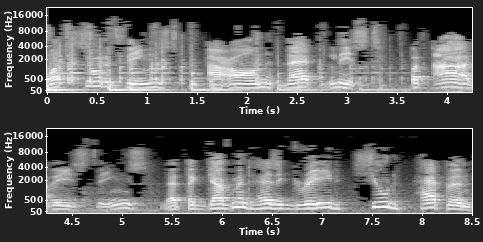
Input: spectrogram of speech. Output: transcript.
What sort of things are on that list? What are these things that the government has agreed should happen?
